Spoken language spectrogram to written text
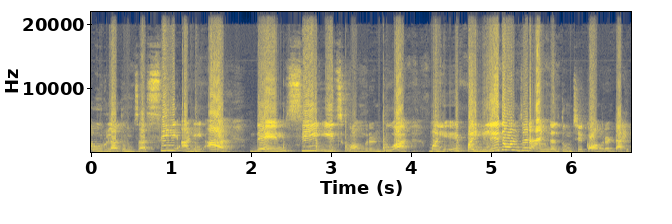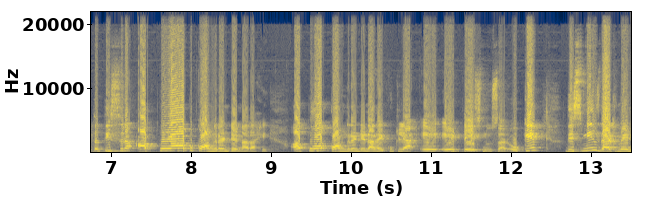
उरला तुमचा सी आणि R then C is congruent to R मग हे पहिले दोन जर अँगल तुमचे कॉंग्रंट आहे तर तिसरं आपोआप कॉंग्रंट येणार आहे. आपोआप कॉंग्रंट येणार आहे कुठल्या ए ए टेस्टनुसार okay this means that when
